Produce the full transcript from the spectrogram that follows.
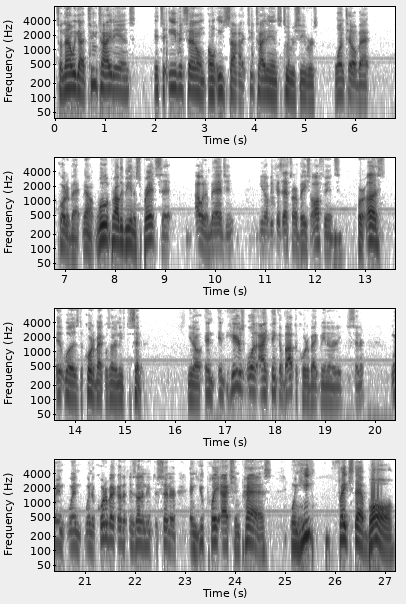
So now we got two tight ends. It's an even set on on each side. Two tight ends, two receivers, one tailback, quarterback. Now we would probably be in a spread set. I would imagine, you know, because that's our base offense. For us, it was the quarterback was underneath the center. You know, and and here's what I think about the quarterback being underneath the center. When when when the quarterback is underneath the center and you play action pass, when he fakes that ball,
